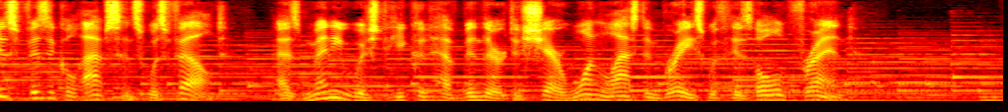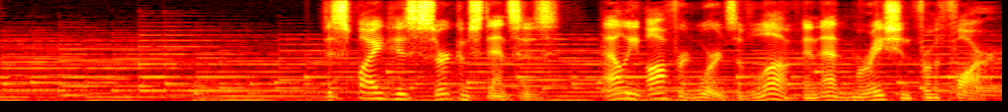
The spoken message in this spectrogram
His physical absence was felt, as many wished he could have been there to share one last embrace with his old friend. Despite his circumstances, Ali offered words of love and admiration from afar.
